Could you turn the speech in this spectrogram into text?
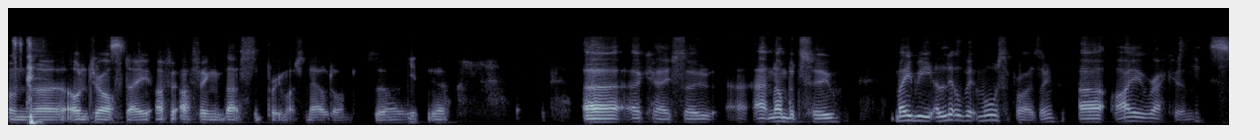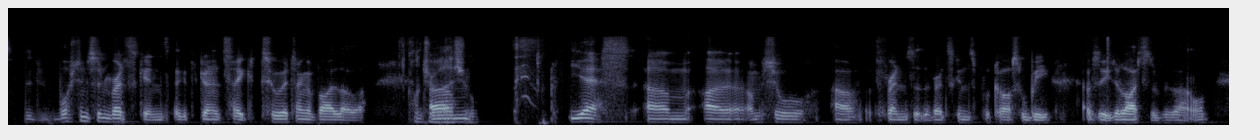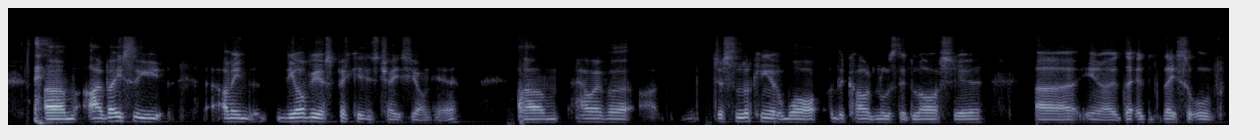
on uh, on draft day, I, th- I think that's pretty much nailed on. So yep. yeah. Uh, okay, so uh, at number two, maybe a little bit more surprising, uh, I reckon yes. the Washington Redskins are going to take Tua Tagovailoa. Controversial. Um, yes, um, I, am sure our friends at the Redskins podcast will be absolutely delighted with that one. Um, I basically, I mean, the obvious pick is Chase Young here. Um, however, just looking at what the Cardinals did last year, uh, you know, they, they sort of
